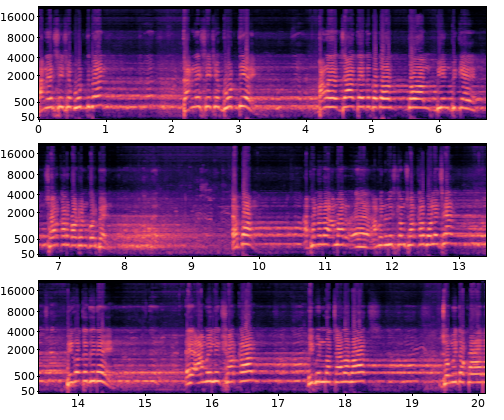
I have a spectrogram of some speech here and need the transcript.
ধানের শেষে ভোট দিবেন। ধানের শেষে ভোট দিয়ে বাংলাদেশ জাতীয়তাবাদী দল বিএনপিকে সরকার গঠন করবেন। এবং আপনারা আমার আমিনুল ইসলাম সরকার বলেছে, বিগত দিনে এই আওয়ামী লীগ সরকার বিভিন্ন চাঁদাবাজ, জমি দখল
